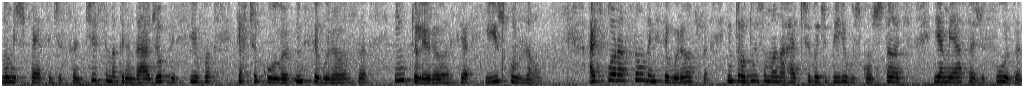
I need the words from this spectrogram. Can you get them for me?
numa espécie de santíssima trindade opressiva que articula insegurança, intolerância e exclusão. A exploração da insegurança introduz uma narrativa de perigos constantes e ameaças difusa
